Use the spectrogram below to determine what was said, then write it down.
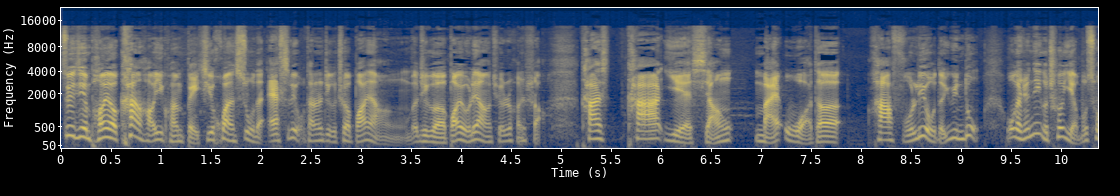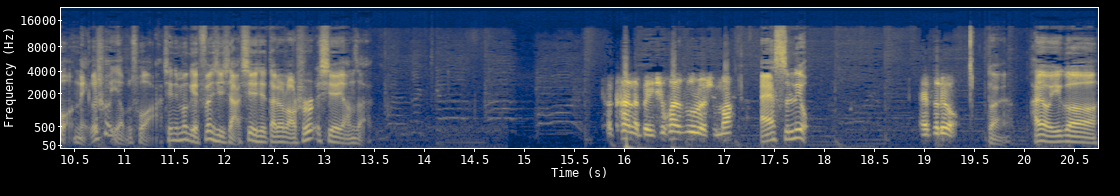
最近朋友看好一款北汽幻速的 S 六，但是这个车保养这个保有量确实很少，他他也想买我的哈弗六的运动，我感觉那个车也不错，哪个车也不错啊，请你们给分析一下，谢谢大刘老师，谢谢杨仔。他看了北汽幻速的什么 S 六？S 六。对，还有一个，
